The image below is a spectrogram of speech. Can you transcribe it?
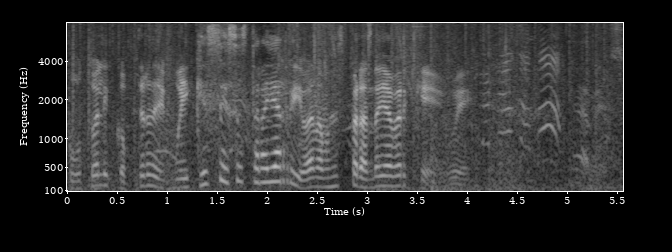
puto helicóptero de... Güey, ¿qué es eso estar allá arriba? Nada más esperando ahí a ver qué, güey. Ya ves.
